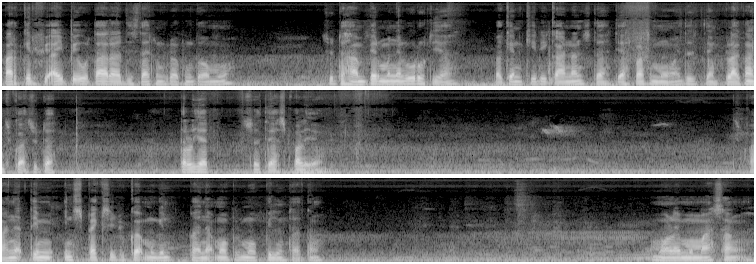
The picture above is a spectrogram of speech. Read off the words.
parkir VIP utara di Stadion Gelora Bung Tomo. Sudah hampir menyeluruh dia. Bagian kiri kanan sudah diaspal semua. Itu yang belakang juga sudah terlihat sudah diaspal ya. Banyak tim inspeksi juga mungkin banyak mobil-mobil yang datang. Mulai memasang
